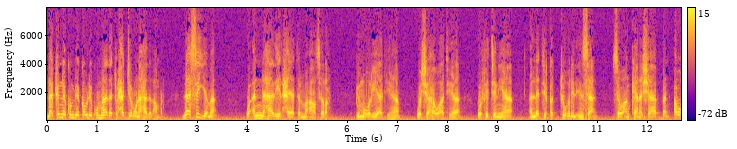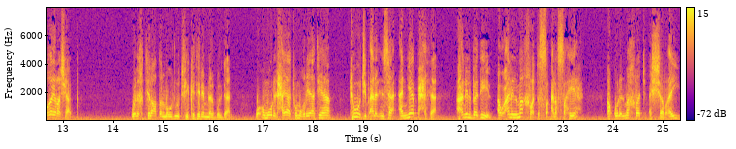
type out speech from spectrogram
لكنكم بقولكم هذا تحجرون هذا الأمر. لا سيما وأن هذه الحياة المعاصرة بمغرياتها وشهواتها وفتنها التي قد تغري الإنسان سواء كان شابا أو غير شاب والاختلاط الموجود في كثير من البلدان وأمور الحياة ومغرياتها توجب على الإنسان أن يبحث عن البديل أو عن المخرج على الصحيح أقول المخرج الشرعي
